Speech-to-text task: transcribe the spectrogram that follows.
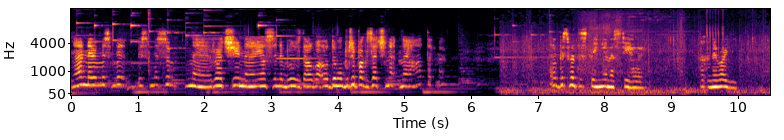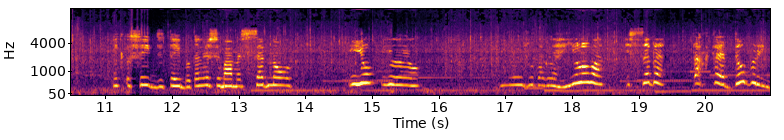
Já nevím, my jsme se... Ne, radši ne, já se nebudu vzdávat od domu, protože pak začne... Ne, aha, tak ne. Ale bychom to stejně nestihli. Tak nevadí. Jak a seat the table, takže si máme sednout. Jo, jo, jo. Můžu takhle healovat i sebe. Tak to je dobrý.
